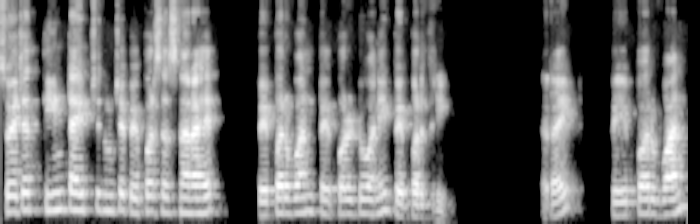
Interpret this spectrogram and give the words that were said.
सो याच्यात तीन टाईपचे तुमचे पेपर्स असणार आहेत. पेपर वन पेपर टू आणि paper three right paper one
